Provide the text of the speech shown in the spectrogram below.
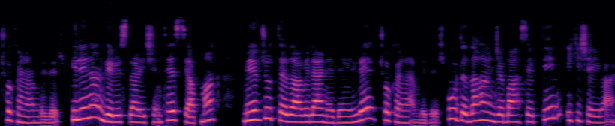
çok önemlidir. Bilinen virüsler için test yapmak mevcut tedaviler nedeniyle çok önemlidir. Burada daha önce bahsettiğim iki şey var.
